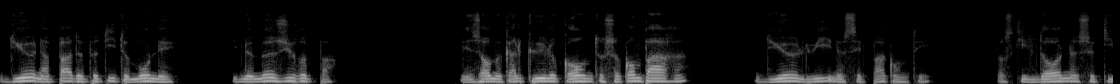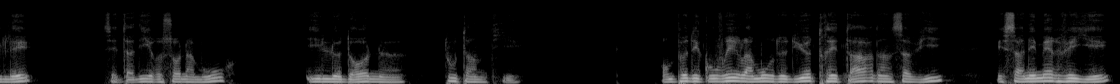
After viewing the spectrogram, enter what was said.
Dieu n'a pas de petite monnaie, il ne mesure pas. Les hommes calculent, comptent, se comparent. Dieu, lui, ne sait pas compter. Lorsqu'il donne ce qu'il est, c'est-à-dire son amour, il le donne tout entier. On peut découvrir l'amour de Dieu très tard dans sa vie et s'en émerveiller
